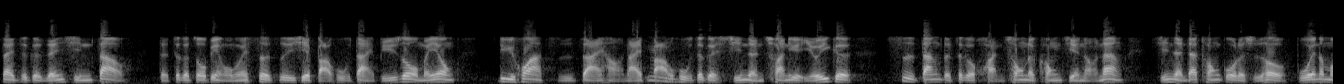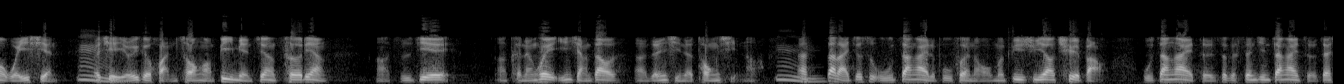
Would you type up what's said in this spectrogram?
在这个人行道的这个周边，我们会设置一些保护带，比如说我们用。绿化植栽哈，来保护这个行人穿越，有一个适当的这个缓冲的空间哦，让行人在通过的时候不会那么危险，而且有一个缓冲哦，避免这样车辆啊直接啊可能会影响到啊人行的通行哦。嗯，那再来就是无障碍的部分哦，我们必须要确保无障碍的这个身心障碍者在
